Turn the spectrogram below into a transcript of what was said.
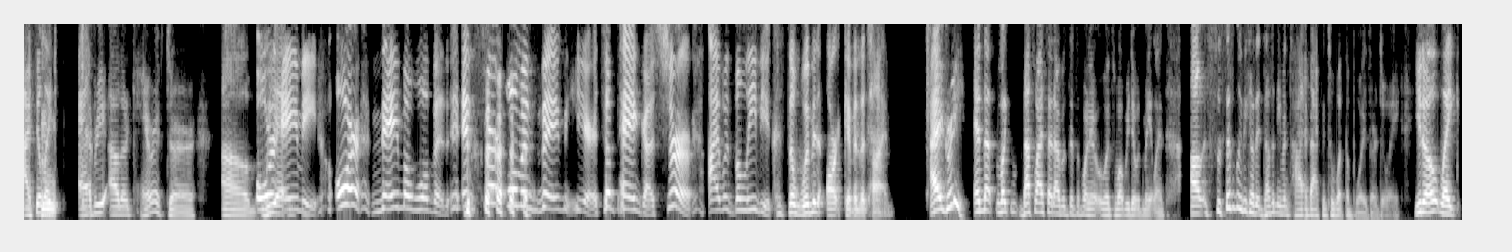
I feel like every other character, um, Or we- Amy, or name a woman. Insert woman's name here. Topanga. Sure, I would believe you because the women aren't given the time. I agree, and that like that's why I said I was disappointed with what we did with Maitland, uh, specifically because it doesn't even tie back into what the boys are doing. You know, like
